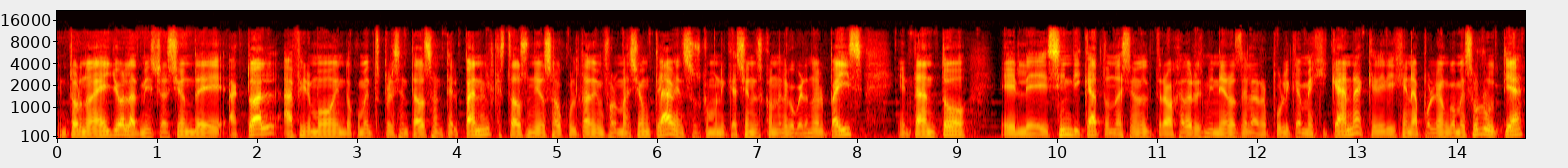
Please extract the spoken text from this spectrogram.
En torno a ello, la administración de actual afirmó en documentos presentados ante el panel que Estados Unidos ha ocultado información clave en sus comunicaciones con el gobierno del país. En tanto, el eh, Sindicato Nacional de Trabajadores Mineros de la República Mexicana, que dirige Napoleón Gómez Urrutia,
